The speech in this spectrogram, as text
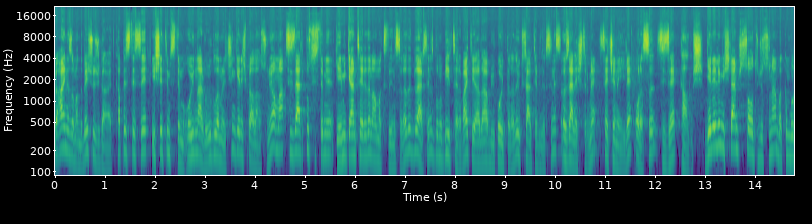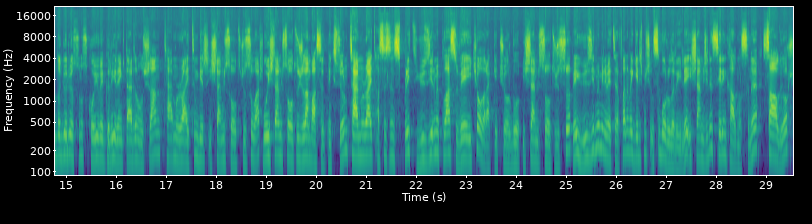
ve aynı zamanda 500 GB kapasitesi, işletim sistemi, oyunlar ve uygulamalar için geniş bir alan sunuyor ama sizler bu sistemi Gaming NTR'den almak istediğiniz sırada dilerseniz bunu 1 TB ya daha büyük boyutlara da yükseltebilirsiniz. Özelleştirme seçeneğiyle orası size kalmış. Gelelim işlemci soğutucusuna. Bakın burada görüyorsunuz koyu ve gri renklerden oluşan Thermalright'ın bir işlemci soğutucusu var. Bu işlemci soğutucudan bahsetmek istiyorum. Thermalright Assassin Spirit 120 Plus V2 olarak geçiyor bu işlemci soğutucusu ve 120 mm fanı ve gelişmiş ısı boruları ile işlemcinin serin kalmasını sağlıyor.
